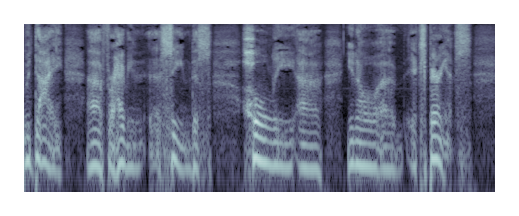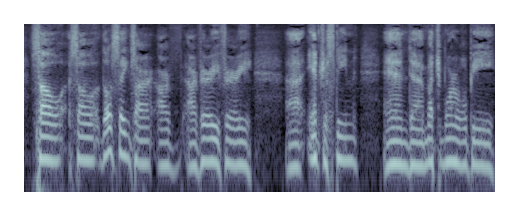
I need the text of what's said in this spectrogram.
would die uh, for having seen this holy, you know, uh, experience. So, so those things are are are very very uh, interesting, and uh, much more will be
